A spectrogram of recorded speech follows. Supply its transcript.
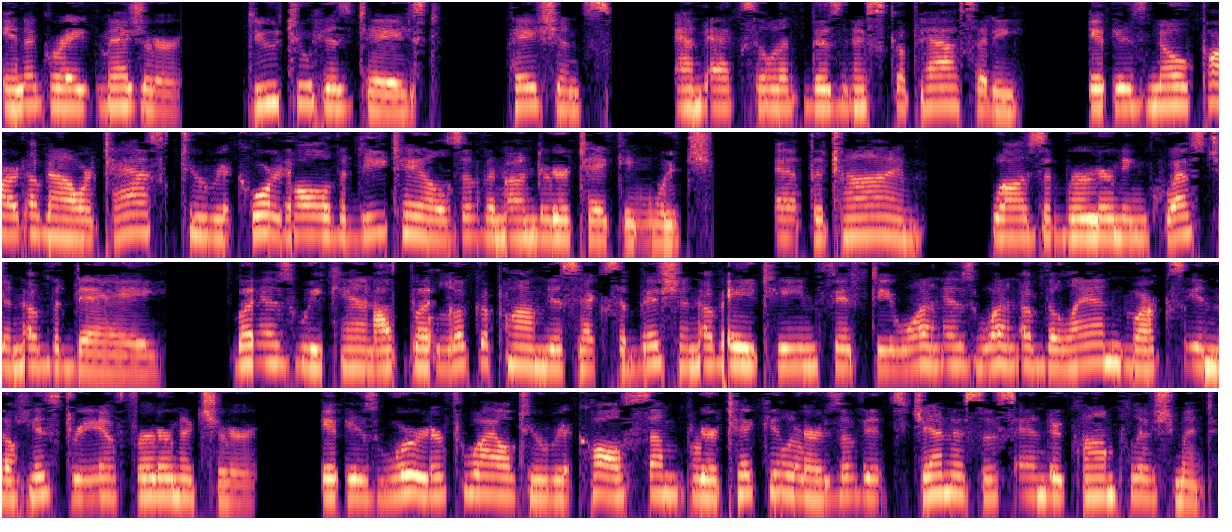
in a great measure, due to his taste, patience, and excellent business capacity. It is no part of our task to record all the details of an undertaking which, at the time, was a burning question of the day. But as we cannot but look upon this exhibition of 1851 as one of the landmarks in the history of furniture, it is worthwhile to recall some particulars of its genesis and accomplishment.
